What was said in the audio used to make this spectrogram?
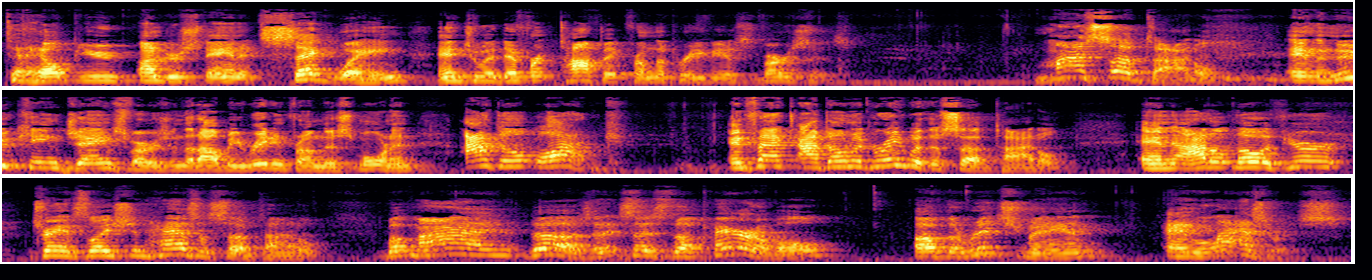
to help you understand it segueing into a different topic from the previous verses. My subtitle in the New King James Version that I'll be reading from this morning, I don't like. In fact, I don't agree with the subtitle, and I don't know if your translation has a subtitle, but mine does, and it says, The Parable of the Rich Man and Lazarus.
